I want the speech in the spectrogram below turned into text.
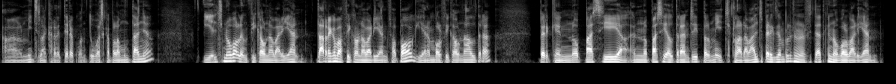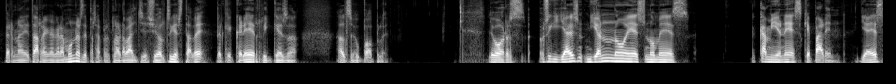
al mig la carretera quan tu vas cap a la muntanya i ells no volen ficar una variant. Tàrrega va ficar una variant fa poc i ara en vol ficar una altra perquè no passi, no passi el trànsit pel mig. Claravalls, per exemple, és una ciutat que no vol variant. Per anar de Tàrrega a Gramunt has de passar per Claravalls i això els hi està bé, perquè crea riquesa al seu poble. Llavors, o sigui, ja, és, ja no és només camioners que paren, ja és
